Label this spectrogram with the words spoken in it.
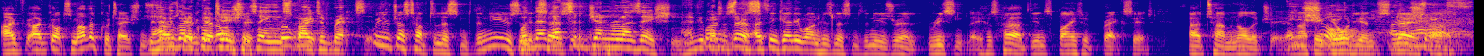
I've, I've got some other quotations. Now, have you got a quotation saying in spite of Brexit? Well, you just have to listen to the news. Well, that, that's a generalisation. Have you got a? No, I think anyone who's listened to the news re recently has heard the "in spite of Brexit" uh, terminology, and I sure? think the audience knows sure? that.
